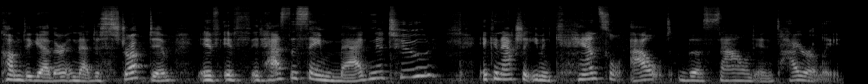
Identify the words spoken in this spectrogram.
come together and that destructive, if, if it has the same magnitude, it can actually even cancel out the sound entirely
